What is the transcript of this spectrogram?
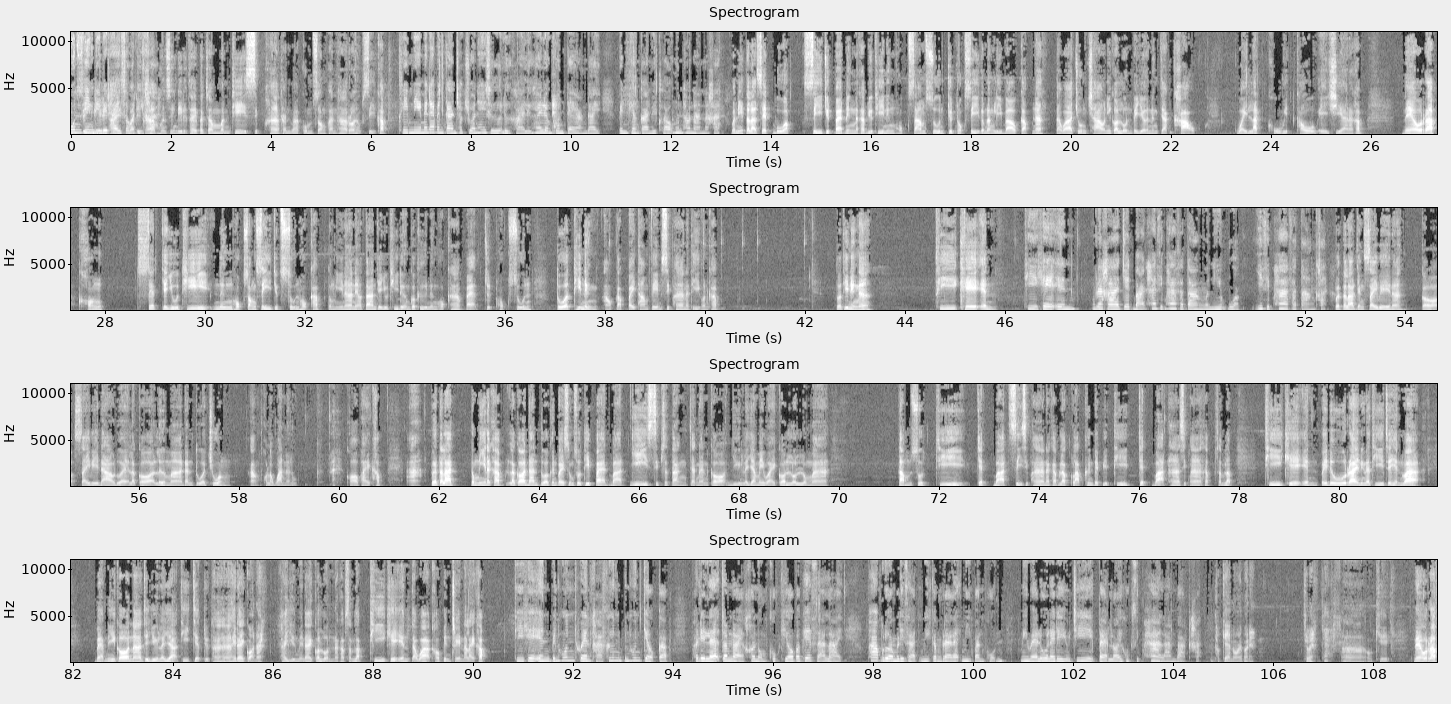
หุ้นซิ่งดีลิไทย สวัสดีค่ะหุ้นซิ่งดีลิไทยประจำวันที่ 15 ธันวาคม 2564 ครับ คลิปนี้ไม่ได้เป็นการชักชวนให้ซื้อหรือขายหรือให้ลงทุนแต่อย่างใด เป็นเพียงการวิเคราะห์หุ้นเท่านั้นนะคะ วันนี้ตลาดเซ็ตบวก 4.81 นะครับ อยู่ที่ 1630.64กำลังรีบาวกลับนะ แต่ว่าช่วงเช้านี้ก็หล่นไปเยอะเนื่องจากข่าวไวรัสโควิด เข้าเอเชียนะครับ แนวรับของ เซตจะอยู่ที่ 1624.06 ครับ ตรงนี้นะ แนวต้านจะอยู่ที่เดิมก็คือ 1658.60 ตัวที่ 1 เอากลับไปทำเฟรม 15 นาทีก่อนครับ ตัวที่ 1 นะ TKN TKN ราคา 7 บาท 55 สตางค์วันนี้บวก 25 สตางค์ค่ะ เปิดตลาดยังไซด์เวย์นะ ก็ไซด์เวย์ดาวด้วย แล้วก็เริ่มมาดันตัวช่วง อ้าวคนละวันนะลูก ขออภัยครับ อ่า เปิดตลาดตรงนี้นะครับ แล้วก็ดันตัวขึ้นไปสูงสุดที่ 8 บาท 20 สตางค์ จากนั้นก็ยืนระยะไม่ไหวก็หล่นลงมา ต่ำสุดที่7บาท45 นะครับ แล้วกลับขึ้นไปปิดที่ 7 บาท 55 ครับสำหรับ TKN ไปดูราย1นาทีจะเห็นว่า แบบนี้ก็น่าจะยืนระยะที่ 7.55 ให้ได้ก่อนนะ ถ้ายืนไม่ได้ก็หล่นนะครับสำหรับ TKN แต่ว่าเขาเป็นเทรนอะไรครับ TKN เป็นหุ้นเทรนขาขึ้น เป็นหุ้นเกี่ยวกับ ผลิตและจำหน่ายขนมขบเคี้ยวประเภทสาหร่าย ภาพรวมบริษัทมีกำไรและมีปันผล มี value รายเดอยู่ที่ 865 ล้านบาทค่ะ เท่าแก่น้อยป่ะเนี่ย ใช่ไหมใช่ค่ะอ่าโอเค แนวรับ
